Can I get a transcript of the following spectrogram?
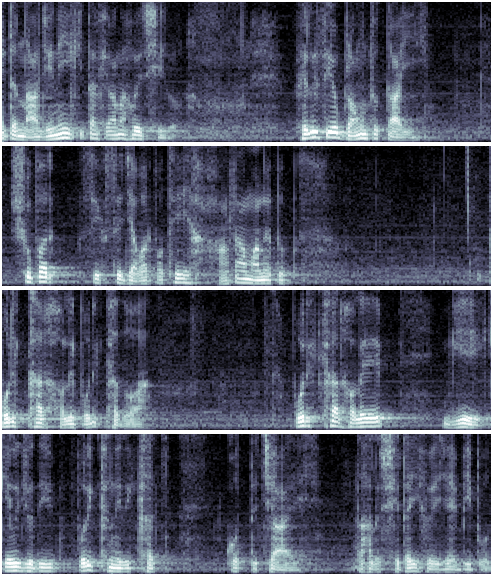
এটা না জেনেই কি তাকে আনা হয়েছিল? ফেলিসিও ব্রাউন তো তাই। সুপার সিক্সে যাওয়ার পথে হাঁটা মানে তো পরীক্ষার হলে পরীক্ষা দেওয়া। পরীক্ষার হলে গিয়ে কেউ যদি পরীক্ষা নিরীক্ষা করতে চায়, তাহলে সেটাই হয়ে যায় বিপদ।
